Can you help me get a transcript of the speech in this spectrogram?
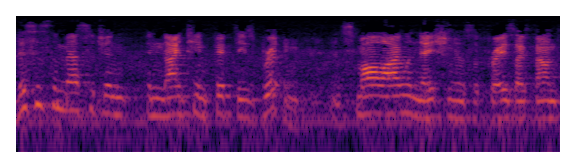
This is the message in, in 1950s Britain. And small island nation is a phrase I found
